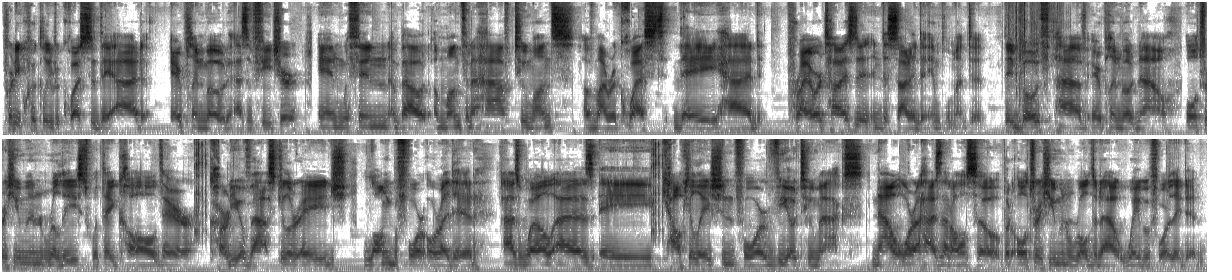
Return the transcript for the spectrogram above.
pretty quickly requested they add airplane mode as a feature, and within about a month and a half, two months of my request, they had prioritized it and decided to implement it. They both have airplane mode now. Ultrahuman released what they call their cardiovascular age long before Oura did, as well as a calculation for VO2 max. Now Oura has that also, but Ultrahuman rolled it out way before they did.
